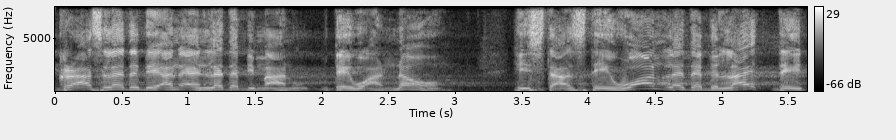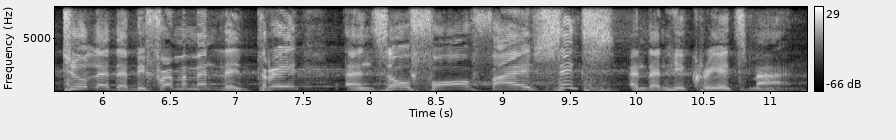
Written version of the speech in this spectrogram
grass, let there be, and, and let there be man. Day one. No. He starts day one, let there be light. Day two, let there be firmament. Day three, and so four, five, six, and then he creates man.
